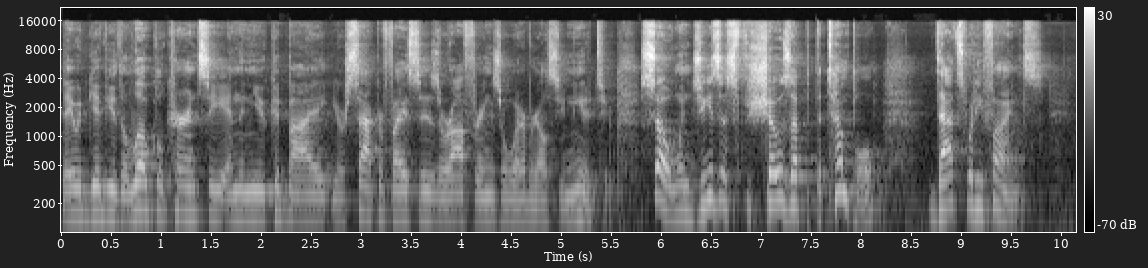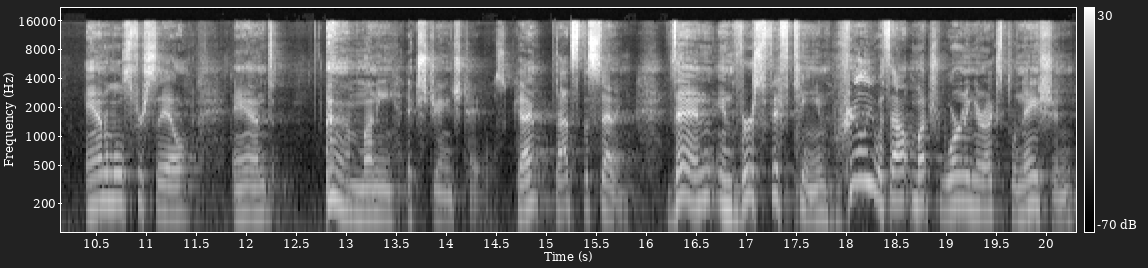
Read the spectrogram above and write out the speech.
they would give you the local currency, and then you could buy your sacrifices or offerings or whatever else you needed to. So when Jesus shows up at the temple, that's what he finds animals for sale and money exchange tables. Okay? That's the setting. Then in verse 15, really without much warning or explanation,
